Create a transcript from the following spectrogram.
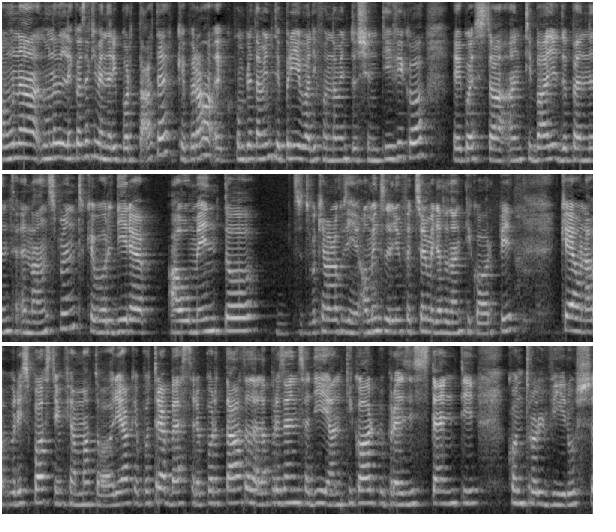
una, una, delle cose che viene riportate, che però è completamente priva di fondamento scientifico, è questa antibody dependent enhancement, che vuol dire aumento chiamiamolo così, aumento dell'infezione mediato da anticorpi, che è una risposta infiammatoria che potrebbe essere portata dalla presenza di anticorpi preesistenti contro il virus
